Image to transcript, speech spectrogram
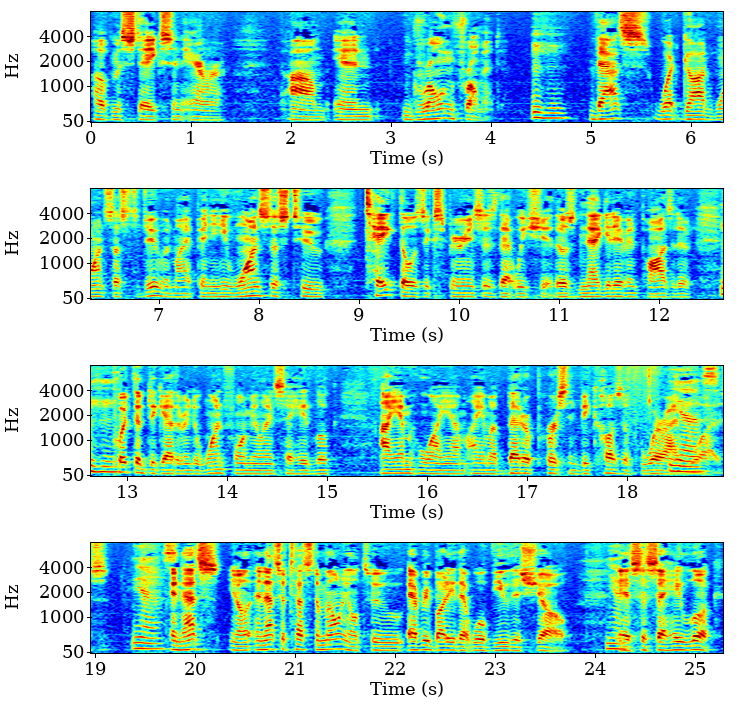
of mistakes and error, um, and grown from it, hmm that's what God wants us to do, in my opinion. He wants us to take those experiences that we share, those negative and positive, put them together into one formula and say, hey, look, I am who I am. I am a better person because of where I Yes. was. Yes. And that's, you know, and that's a testimonial to everybody that will view this show. Yes. Is to say, hey, look,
